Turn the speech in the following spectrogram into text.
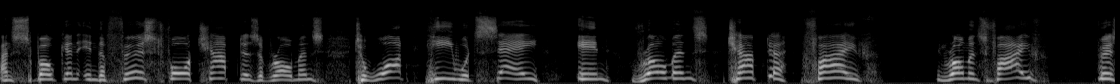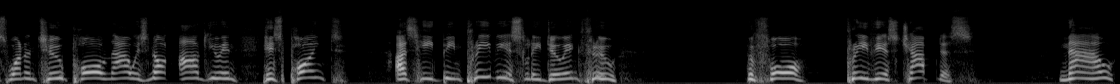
and spoken in the first four chapters of Romans to what he would say in Romans chapter 5. In Romans 5, verse 1 and 2, Paul now is not arguing his point as he'd been previously doing through the four previous chapters. Now,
